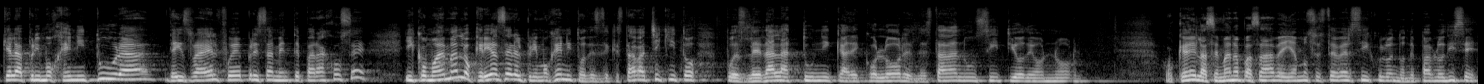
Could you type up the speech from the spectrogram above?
que la primogenitura de Israel fue precisamente para José. Y como además lo quería hacer el primogénito desde que estaba chiquito, pues le da la túnica de colores, le está dando un sitio de honor. Ok, la semana pasada veíamos este versículo en donde Pablo dice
